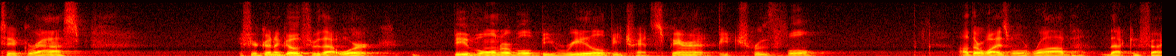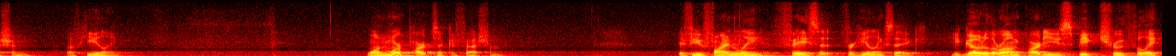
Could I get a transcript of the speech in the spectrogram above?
to grasp. If you're going to go through that work, be vulnerable, be real, be transparent, be truthful. Otherwise, we'll rob that confession of healing. One more part to confession. If you finally face it for healing's sake, you go to the wrong party, you speak truthfully,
